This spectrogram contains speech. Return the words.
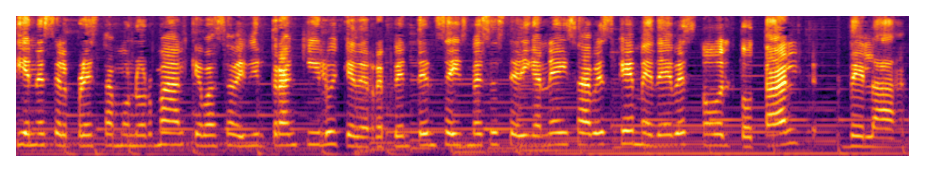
tienes el préstamo normal, que vas a vivir tranquilo y que de repente en seis meses te digan, hey, ¿sabes qué? Me debes todo el total de la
